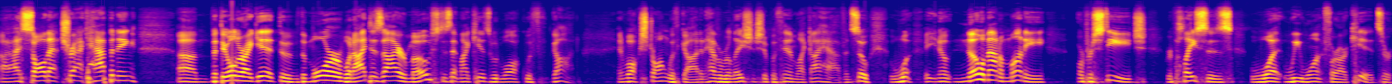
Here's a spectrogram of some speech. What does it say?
I saw that track happening. Um, but the older I get, the, the more what I desire most is that my kids would walk with God and walk strong with God and have a relationship with Him like I have. And so, what, you know, no amount of money or prestige replaces what we want for our kids or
